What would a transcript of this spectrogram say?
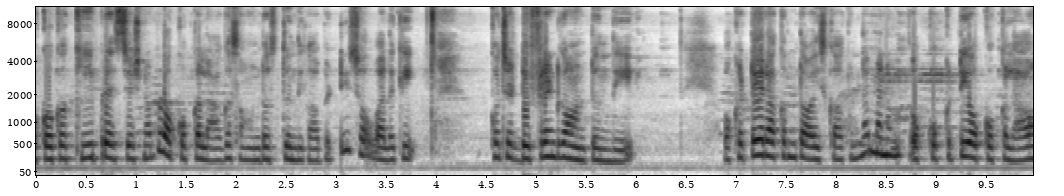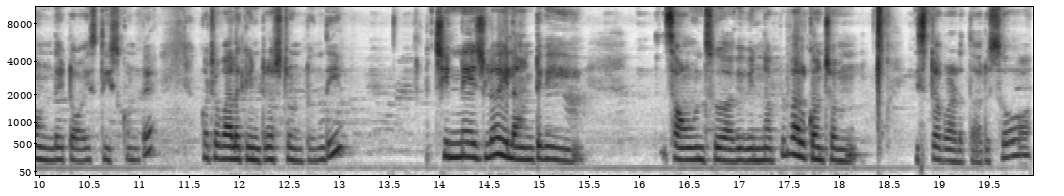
ఒక్కొక్క కీ ప్రెస్ చేసినప్పుడు ఒక్కొక్కలాగా సౌండ్ వస్తుంది కాబట్టి సో వాళ్ళకి కొంచెం డిఫరెంట్గా ఉంటుంది. ఒకటే రకం టాయ్స్ కాకుండా మనం ఒక్కొక్కటి ఒక్కొక్కలా ఉండే టాయ్స్ తీసుకుంటే కొంచెం వాళ్ళకి ఇంట్రెస్ట్ ఉంటుంది. చిన్న ఏజ్లో ఇలాంటివి సౌండ్స్ అవి విన్నప్పుడు వాళ్ళు కొంచెం ఇష్టపడతారు. సో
